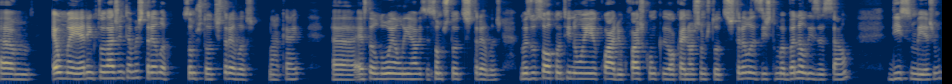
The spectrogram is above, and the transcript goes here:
é, um, é uma era em que toda a gente é uma estrela, somos todos estrelas, é? ok? Uh, esta lua em leão, somos todos estrelas, mas o sol continua em aquário, o que faz com que, ok, nós somos todos estrelas, existe uma banalização disso mesmo,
